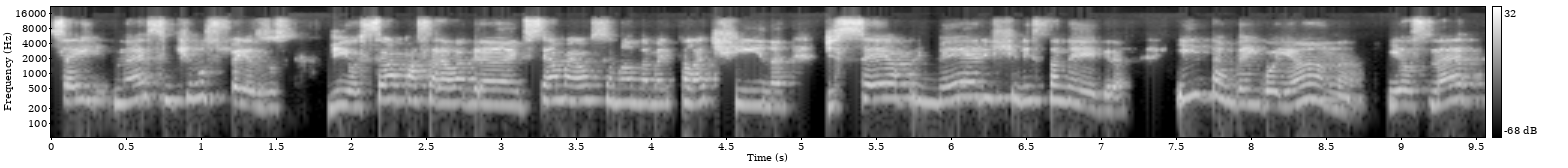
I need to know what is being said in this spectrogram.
sei, né, sentindo os pesos de ser uma passarela grande, ser a maior semana da América Latina, de ser a primeira estilista negra e também goiana, e eu, né,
